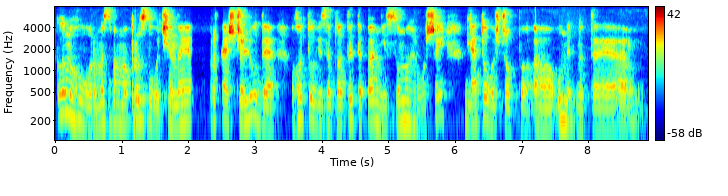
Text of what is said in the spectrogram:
коли ми говоримо з вами про злочини, про те, що люди готові заплатити певні суми грошей для того, щоб е, уникнути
